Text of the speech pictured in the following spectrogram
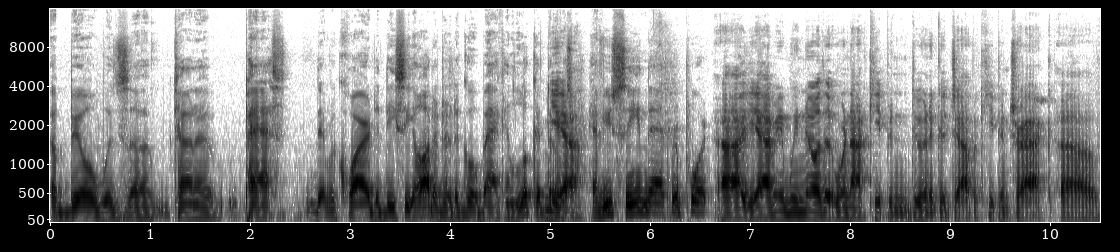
a bill was uh, kind of passed that required the DC auditor to go back and look at those. Yeah. Have you seen that report? Uh, yeah, I mean, we know that we're not keeping doing a good job of keeping track of.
